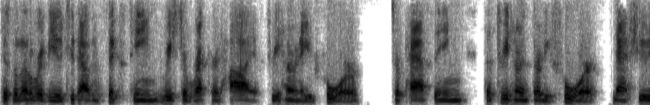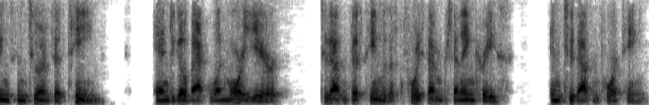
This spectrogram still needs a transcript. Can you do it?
Just a little review, 2016 reached a record high of 384, surpassing the 334 mass shootings in 2015. And to go back one more year, 2015 was a 47% increase in 2014.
